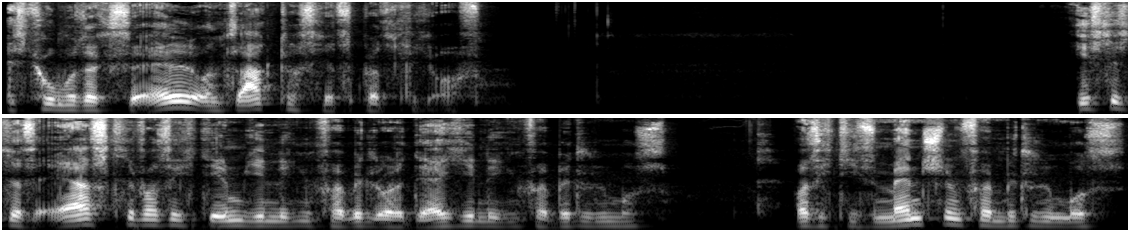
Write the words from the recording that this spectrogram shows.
ist homosexuell und sagt das jetzt plötzlich offen. Ist es das Erste, was ich demjenigen vermitteln oder derjenigen vermitteln muss? Was ich diesen Menschen vermitteln muss,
